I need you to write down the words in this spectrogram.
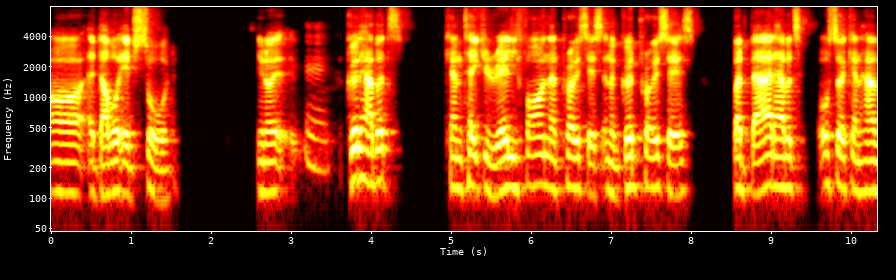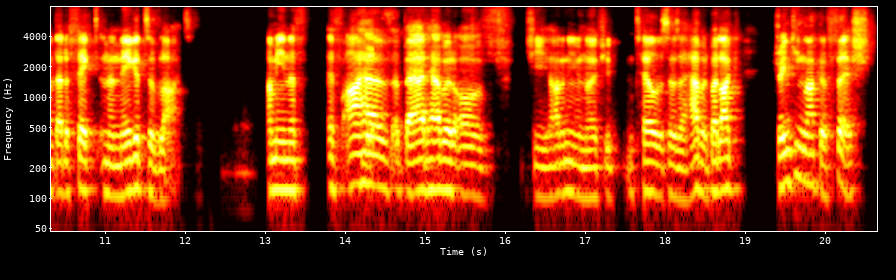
are a double-edged sword. You know, Mm. good habits can take you really far in that process in a good process, but bad habits also can have that effect in a negative light. I mean, if if I have a bad habit of, gee, I don't even know if you tell this as a habit, but like drinking like a fish,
